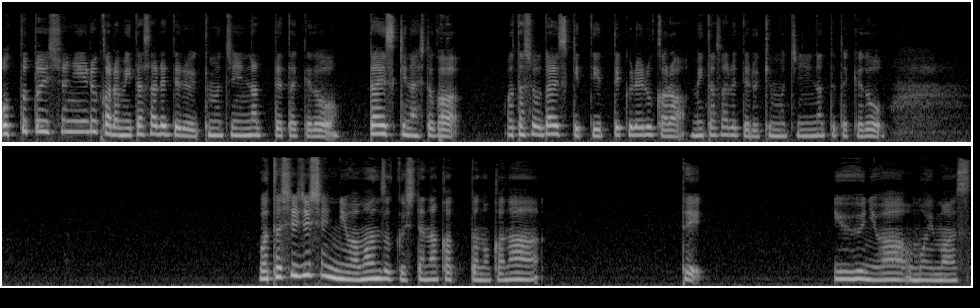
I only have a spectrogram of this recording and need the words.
夫と一緒にいるから満たされてる気持ちになってたけど大好きな人が私を大好きって言ってくれるから満たされてる気持ちになってたけど私自身には満足してなかったのかなっていうふうには思います。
